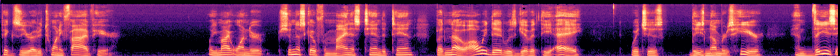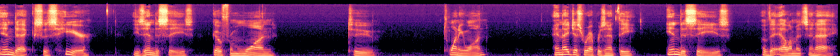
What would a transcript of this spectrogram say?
Pick 0 to 25 here. Well, you might wonder, shouldn't this go from minus 10 to 10? But no, all we did was give it the A, which is these numbers here, and these indexes here, these indices, go from 1 to 21, and they just represent the indices of the elements in A.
